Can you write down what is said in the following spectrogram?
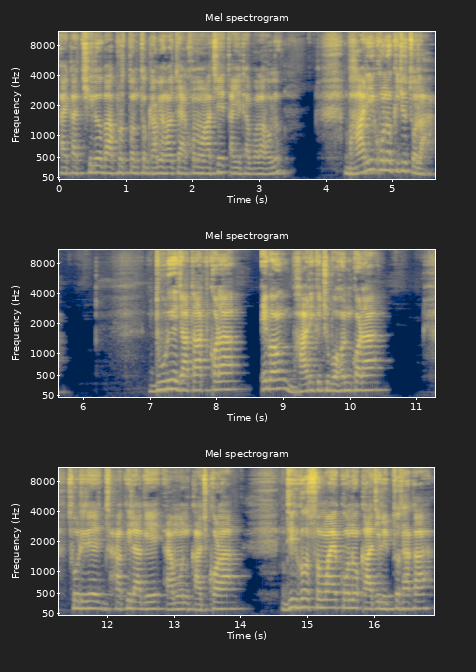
আগেকার ছিল বা প্রত্যন্ত গ্রামে হয়তো এখনও আছে, তাই এটা বলা হলো। ভারী কোনো কিছু তোলা, দূরে যাতায়াত করা এবং ভারী কিছু বহন করা, শরীরে ঝাঁকি লাগে এমন কাজ করা, দীর্ঘ সময় কোনো কাজে লিপ্ত থাকা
